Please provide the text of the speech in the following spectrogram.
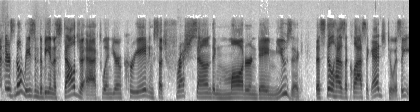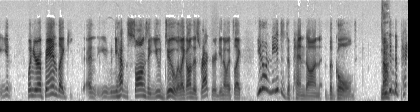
And there's no reason to be a nostalgia act when you're creating such fresh sounding modern day music that still has a classic edge to it. So you, you when you're a band like and you, when you have the songs that you do like on this record, you know, it's like you don't need to depend on the gold. No. You can depend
